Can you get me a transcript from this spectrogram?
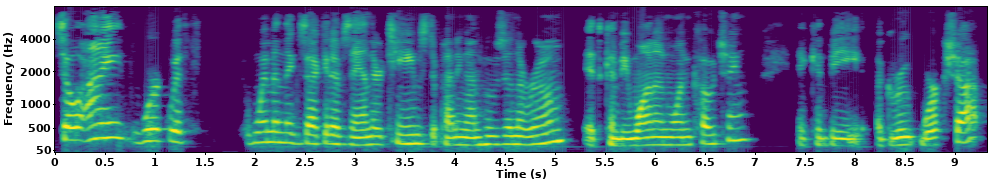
So I work with women executives and their teams, depending on who's in the room. It can be one-on-one coaching. It can be a group workshop,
